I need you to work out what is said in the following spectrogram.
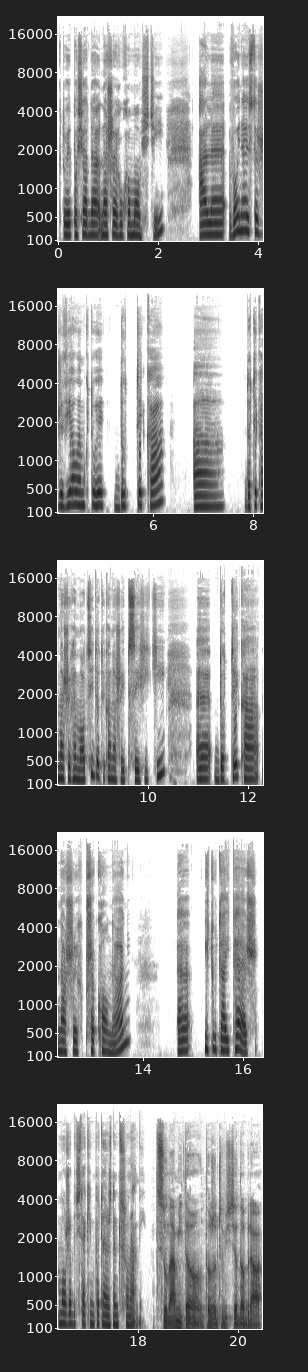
który posiada nasze ruchomości, ale wojna jest też żywiołem, który dotyka, dotyka naszych emocji, dotyka naszej psychiki, E, dotyka naszych przekonań e, i tutaj też może być takim potężnym tsunami. Tsunami to, to rzeczywiście dobra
